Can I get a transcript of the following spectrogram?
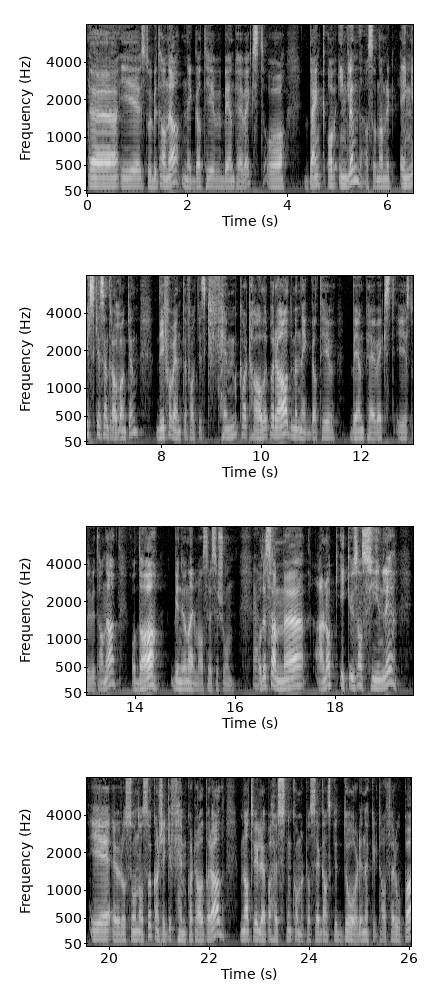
Uh, I Storbritannia negativ BNP-vekst. Og Bank of England, altså den engelske sentralbanken, de forventer faktisk fem kvartaler på rad med negativ BNP-vekst i Storbritannia. Og da begynner vi å nærme oss resesjon. Ja. Og det samme er nok ikke usannsynlig i eurosonen også, kanskje ikke fem kvartaler på rad, men at vi i løpet av høsten kommer til å se ganske dårlige nøkkeltall fra Europa,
